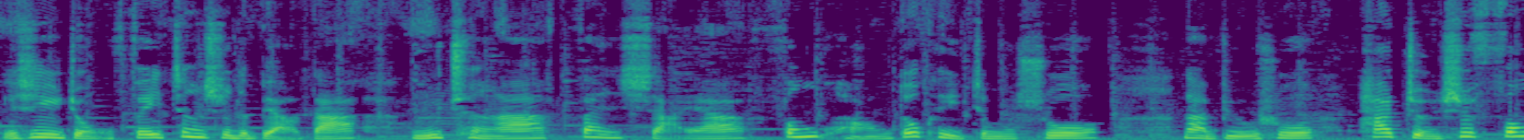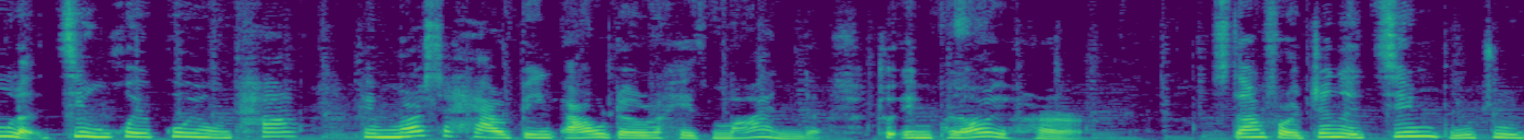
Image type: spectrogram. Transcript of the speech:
也是一种非正式的表达，愚蠢啊、犯傻呀、疯狂都可以这么说。那比如说，他准是疯了，竟会雇佣他，He must have been out of his mind to employ her。Stanford 真的禁不住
